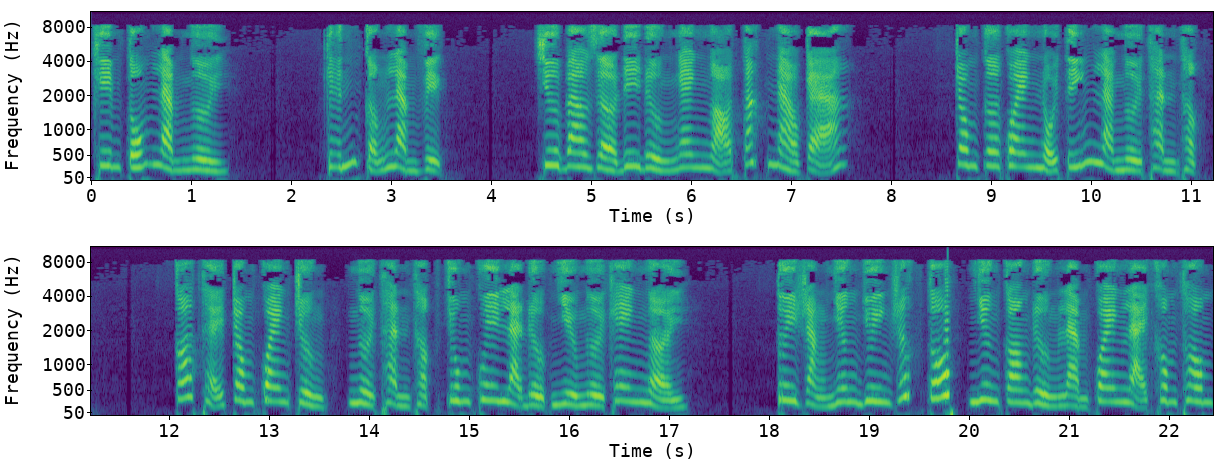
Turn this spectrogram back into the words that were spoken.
Khiêm tốn làm người. Kính cẩn làm việc. Chưa bao giờ đi đường ngang ngõ tắt nào cả. Trong cơ quan nổi tiếng là người thành thật. Có thể trong quan trường, người thành thật chung quy là được nhiều người khen ngợi. Tuy rằng nhân duyên rất tốt, nhưng con đường làm quan lại không thông.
